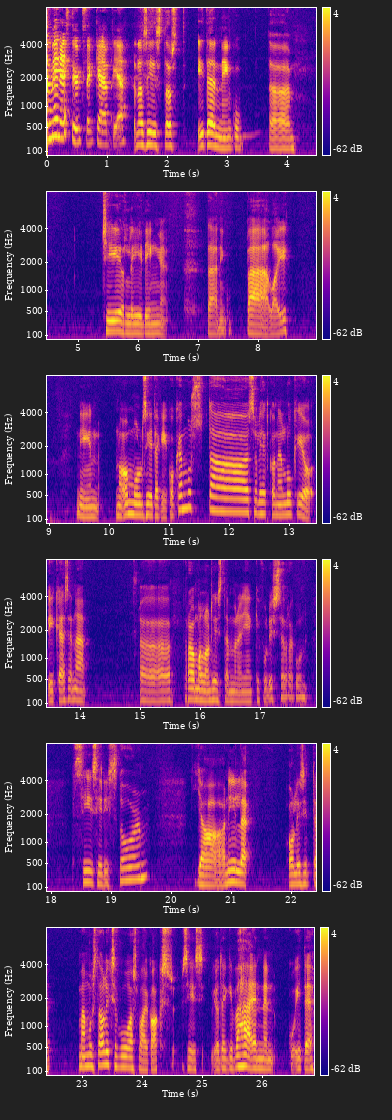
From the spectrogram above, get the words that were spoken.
siis- menestyksekkäämpiä. No siis tosta ite niinku äh, cheerleading, tää niinku päälaji, niin no on mulla siitäkin kokemusta. Se oli hetkonen lukioikäisenä. Äh, Raumalla on siis tämmönen jenkkifudisseura kuin Sea City Storm. Ja niille oli sitten, mä en muista oliko se vuosi vai kaksi, siis jotenkin vähän ennen kuin itse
